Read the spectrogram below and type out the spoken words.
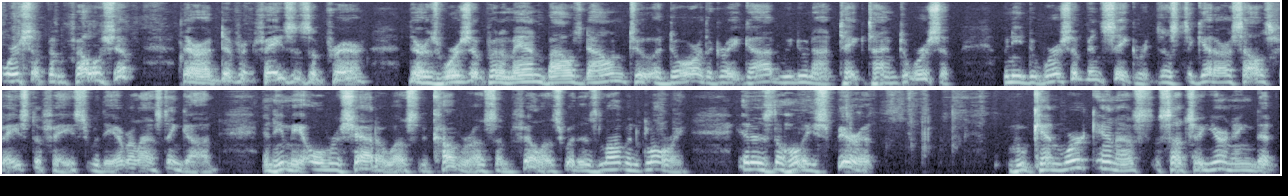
Worship and fellowship there are different phases of prayer. There is worship when a man bows down to adore the great God. We do not take time to worship. We need to worship in secret just to get ourselves face to face with the everlasting God, and He may overshadow us and cover us and fill us with His love and glory. It is the Holy Spirit who can work in us such a yearning that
